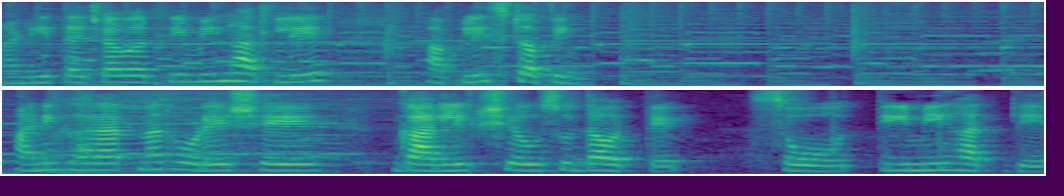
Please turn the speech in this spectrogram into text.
आणि त्याच्यावरती मी घातली आपली स्टफिंग आणि घरात ना थोडेसे गार्लिक शेवसुद्धा होते. सो ती मी घातली.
